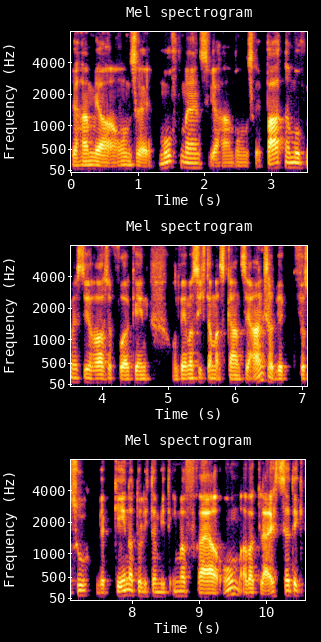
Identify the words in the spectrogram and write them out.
Wir haben ja unsere Movements, wir haben unsere Partner-Movements, die daraus hervorgehen. Und wenn man sich dann das Ganze anschaut, wir versuchen, wir gehen natürlich damit immer freier um, aber gleichzeitig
